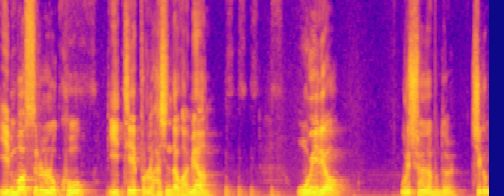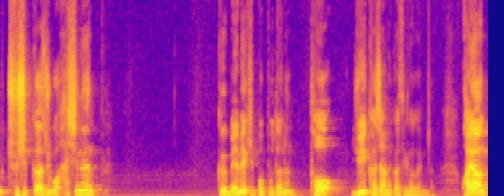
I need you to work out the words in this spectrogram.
인버스를 놓고 ETF를 하신다고 하면 오히려 우리 시청자분들 지금 주식 가지고 하시는 그 매매 기법보다는 더 유익하지 않을까 생각합니다. 과연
